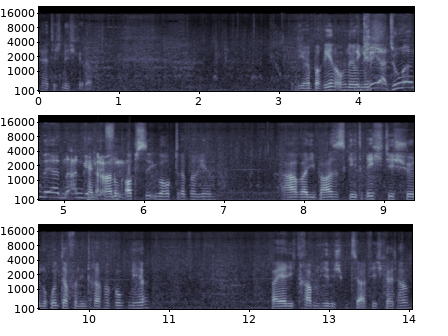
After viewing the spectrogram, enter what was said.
Hätte ich nicht gedacht. Die reparieren auch noch Die nicht. Kreaturen werden angegriffen. Keine Ahnung, ob sie überhaupt reparieren. Aber die Basis geht richtig schön runter von den Trefferpunkten her. Weil ja die Krabben hier die Spezialfähigkeit haben.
